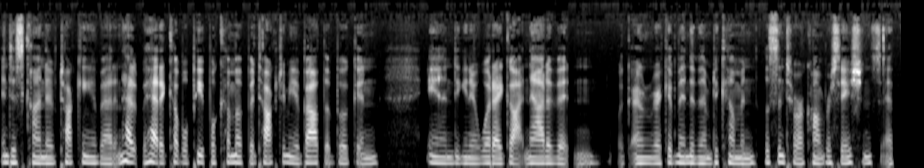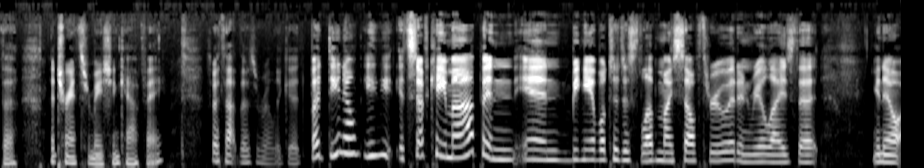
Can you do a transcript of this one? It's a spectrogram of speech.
and just kind of talking about it. And had had a couple people come up and talk to me about the book and and you know what I gotten out of it, and I recommended them to come and listen to our conversations at the the Transformation Cafe. So I thought those were really good. But you know, it, it stuff came up, and and being able to just love myself through it and realize that you know,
